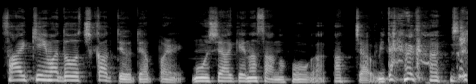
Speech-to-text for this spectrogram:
最近はどっちかっていうと、やっぱり申し訳なさの方が立っちゃうみたいな感じ。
